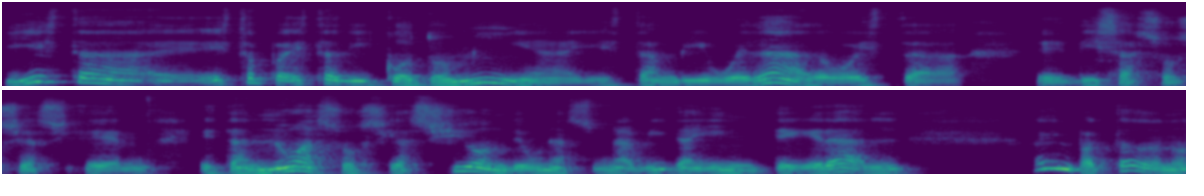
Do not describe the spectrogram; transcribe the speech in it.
Y esta, eh, esta dicotomía y esta ambigüedad o esta, eh, disasociación, esta no asociación de una, una vida integral ha impactado no,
